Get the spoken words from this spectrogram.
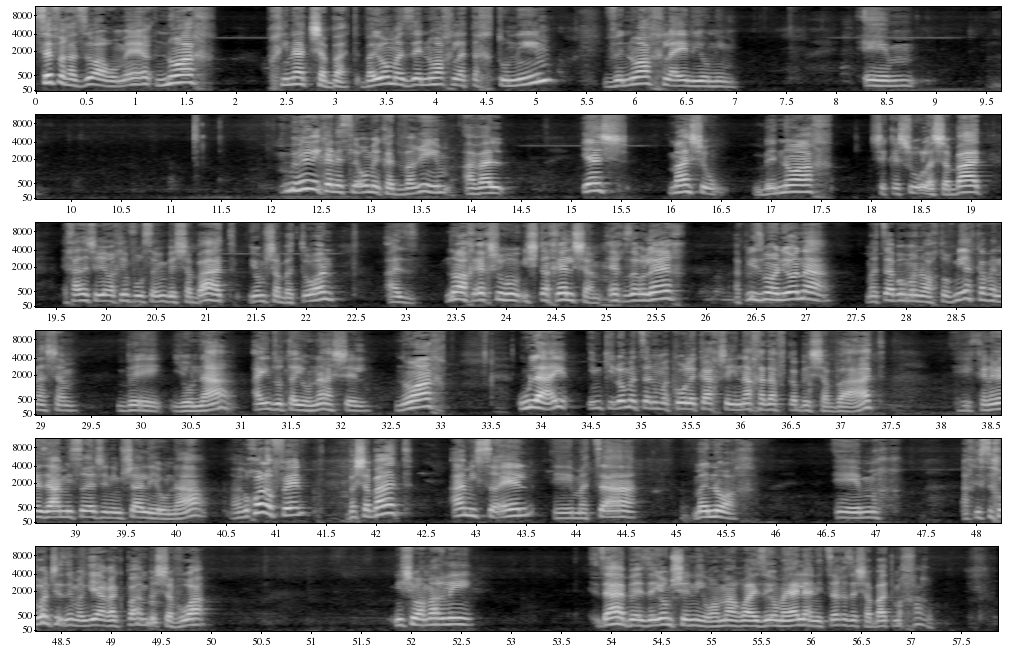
ספר הזוהר אומר, נוח בחינת שבת. ביום הזה נוח לתחתונים ונוח לעליונים. אה, בלי להיכנס לעומק הדברים, אבל יש משהו בנוח שקשור לשבת. אחד השירים הכי מפורסמים בשבת, יום שבתון, אז נוח איכשהו השתחל שם. איך זה הולך? הפזמון יונה מצא בו מנוח. טוב, מי הכוונה שם ביונה? האם זאת היונה של נוח? אולי, אם כי לא מצאנו מקור לכך שהיא נחה דווקא בשבת, כנראה זה עם ישראל שנמשל ליונה, אבל בכל אופן, בשבת עם ישראל אה, מצא מנוח. אמ, החיסרון שזה מגיע רק פעם בשבוע. מישהו אמר לי, זה היה באיזה יום שני, הוא אמר, וואי, איזה יום היה לי, אני צריך איזה שבת מחר.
